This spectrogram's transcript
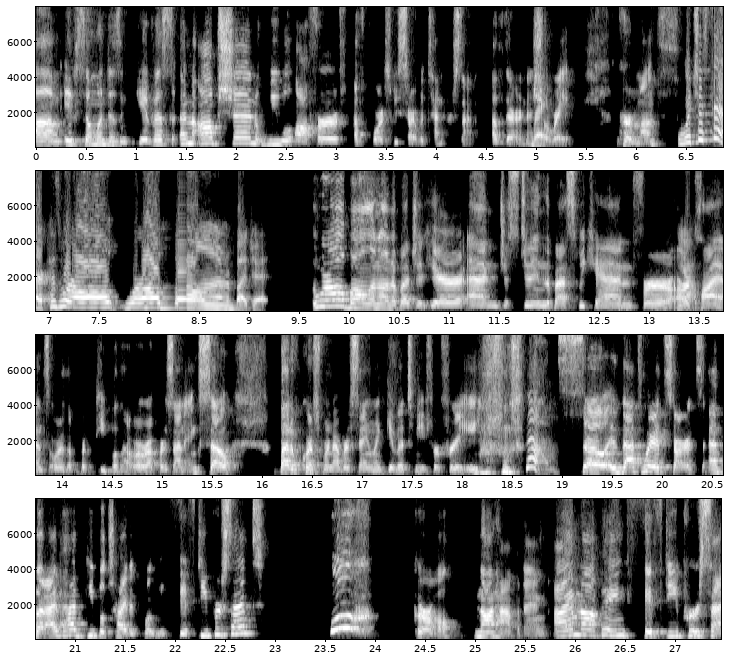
Um, if someone doesn't give us an option, we will offer, of course, we start with 10% of their initial Right. rate per month. Which is fair because we're all we're all balling on a budget. We're all balling on a budget here and just doing the best we can for our clients or the people that we're representing. So, but of course, we're never saying like, give it to me for free. No. so if that's where it starts. And, but I've had people try to quote me 50%. Woo, girl, not happening. I'm not paying 50%.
